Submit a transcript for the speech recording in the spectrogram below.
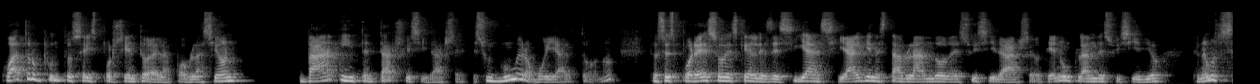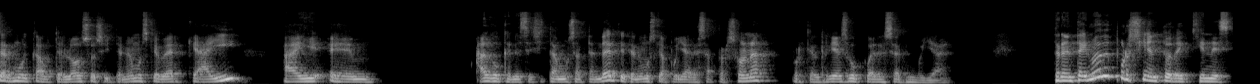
4.6% de la población va a intentar suicidarse. Es un número muy alto, ¿no? Entonces, por eso es que les decía, si alguien está hablando de suicidarse o tiene un plan de suicidio, tenemos que ser muy cautelosos y tenemos que ver que ahí hay em, algo que necesitamos atender, que tenemos que apoyar a esa persona porque el riesgo puede ser muy alto. 39% de quienes,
